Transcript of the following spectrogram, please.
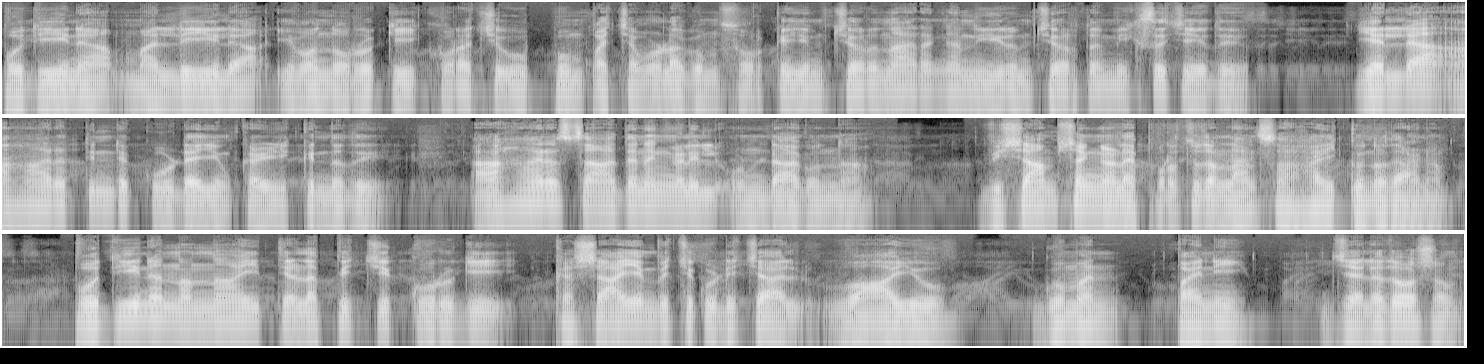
പൊതീന മല്ലിയില ഇവ നുറുക്കി കുറച്ച് ഉപ്പും പച്ചമുളകും സുർക്കയും ചെറുനാരങ്ങ നീരും ചേർത്ത് മിക്സ് ചെയ്ത് എല്ലാ ആഹാരത്തിന്റെ കൂടെയും കഴിക്കുന്നത് ആഹാര സാധനങ്ങളിൽ ഉണ്ടാകുന്ന വിഷാംശങ്ങളെ പുറത്തു തള്ളാൻ സഹായിക്കുന്നതാണ്. പുതിന നന്നായി തിളപ്പിച്ച് കുറുകി കഷായം വെച്ച് കുടിച്ചാൽ വായു ഗുമൻ പനി ജലദോഷം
